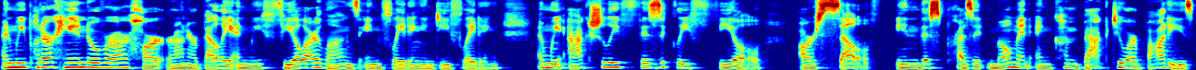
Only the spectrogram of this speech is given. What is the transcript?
And we put our hand over our heart or on our belly and we feel our lungs inflating and deflating. And we actually physically feel ourself in this present moment and come back to our bodies.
